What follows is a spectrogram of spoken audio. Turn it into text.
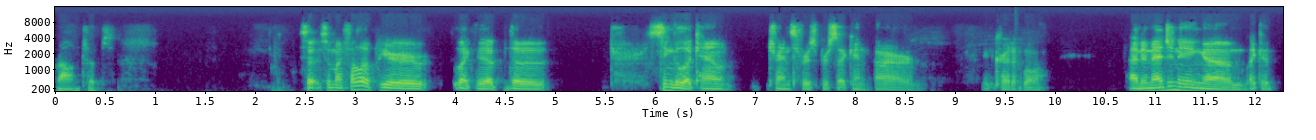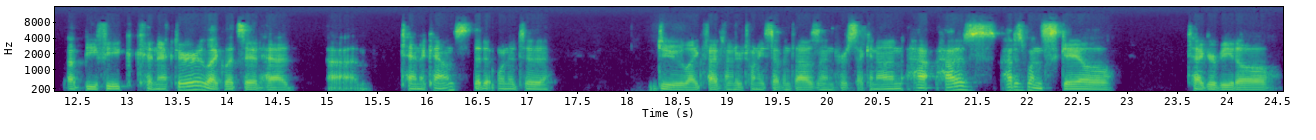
round trips. So so my follow-up here like the the single account transfers per second are incredible. I'm imagining um, like a, a beefy connector like let's say it had um, 10 accounts that it wanted to do like 527000 per second on how, how does how does one scale Tiger Beetle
